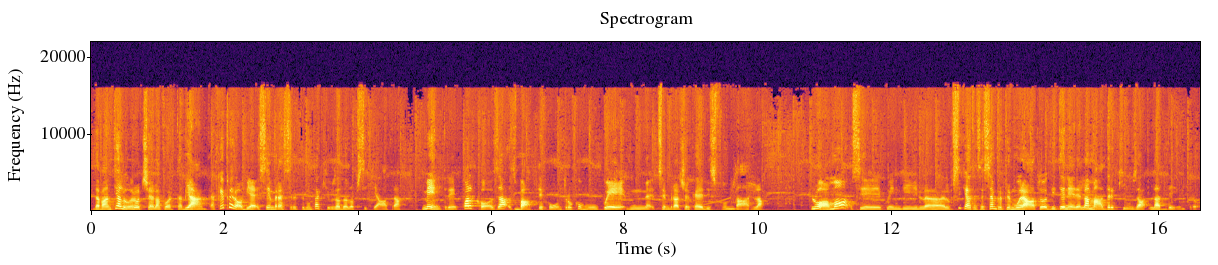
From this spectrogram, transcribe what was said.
Davanti a loro c'è la porta bianca, che però è, sembra essere tenuta chiusa dallo psichiatra, mentre qualcosa sbatte contro, comunque mh, sembra cercare di sfondarla. L'uomo, si, quindi il, lo psichiatra, si è sempre premurato di tenere la madre chiusa là dentro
